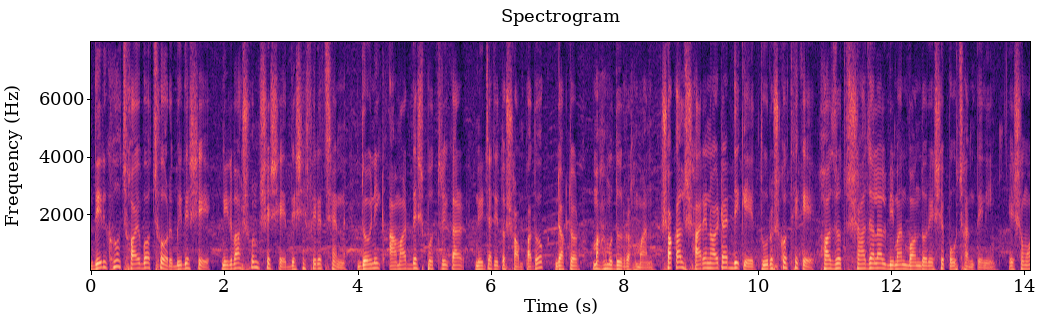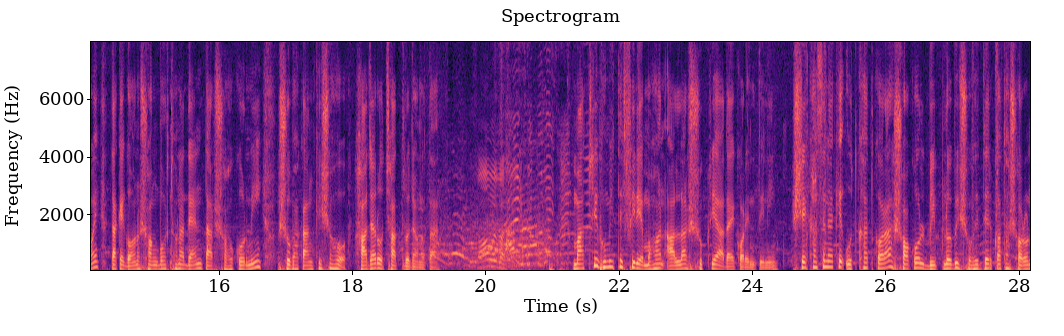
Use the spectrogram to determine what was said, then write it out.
দীর্ঘ ছয় বছর বিদেশে নির্বাসন শেষে দেশে ফিরেছেন দৈনিক আমার দেশ পত্রিকার নির্যাতিত সম্পাদক ডক্টর মাহমুদুর রহমান। সকাল সাড়ে নয়টার দিকে তুরস্ক থেকে হজরত শাহজালাল বিমানবন্দর এসে পৌঁছান তিনি। এ সময় তাকে গণসংবর্ধনা দেন তার সহকর্মী শুভাকাঙ্ক্ষী সহ হাজারো ছাত্র জনতা। মাতৃভূমিতে ফিরে মহান আল্লাহর শুক্রিয়া আদায় করেন তিনি। শেখ হাসিনাকে উৎখাত করা সকল বিপ্লবী শহীদদের কথা স্মরণ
